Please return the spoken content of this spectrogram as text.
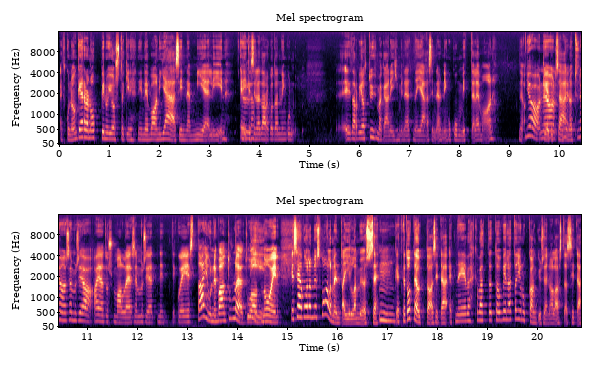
Et kun ne on kerran oppinut jostakin, niin ne vaan jää sinne mieliin. Kyllä. Eikä sillä tarkoita, niin kuin, ei tarvi olla tyhmäkään ihminen, että ne jää sinne niin kuin kummittelemaan. Ja Joo, ne on, säännöt. Ne, ne on semmoisia ajatusmalleja, semmoisia, että ne, kun ei edes taju, ne vaan tulee tuolta Niin. noin. Ja sehän voi olla myös valmentajilla myös se, Mm. ketkä toteuttaa sitä, että ne ei ehkä välttämättä ole vielä tajunnutkaan kyseenalaistaa sitä.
